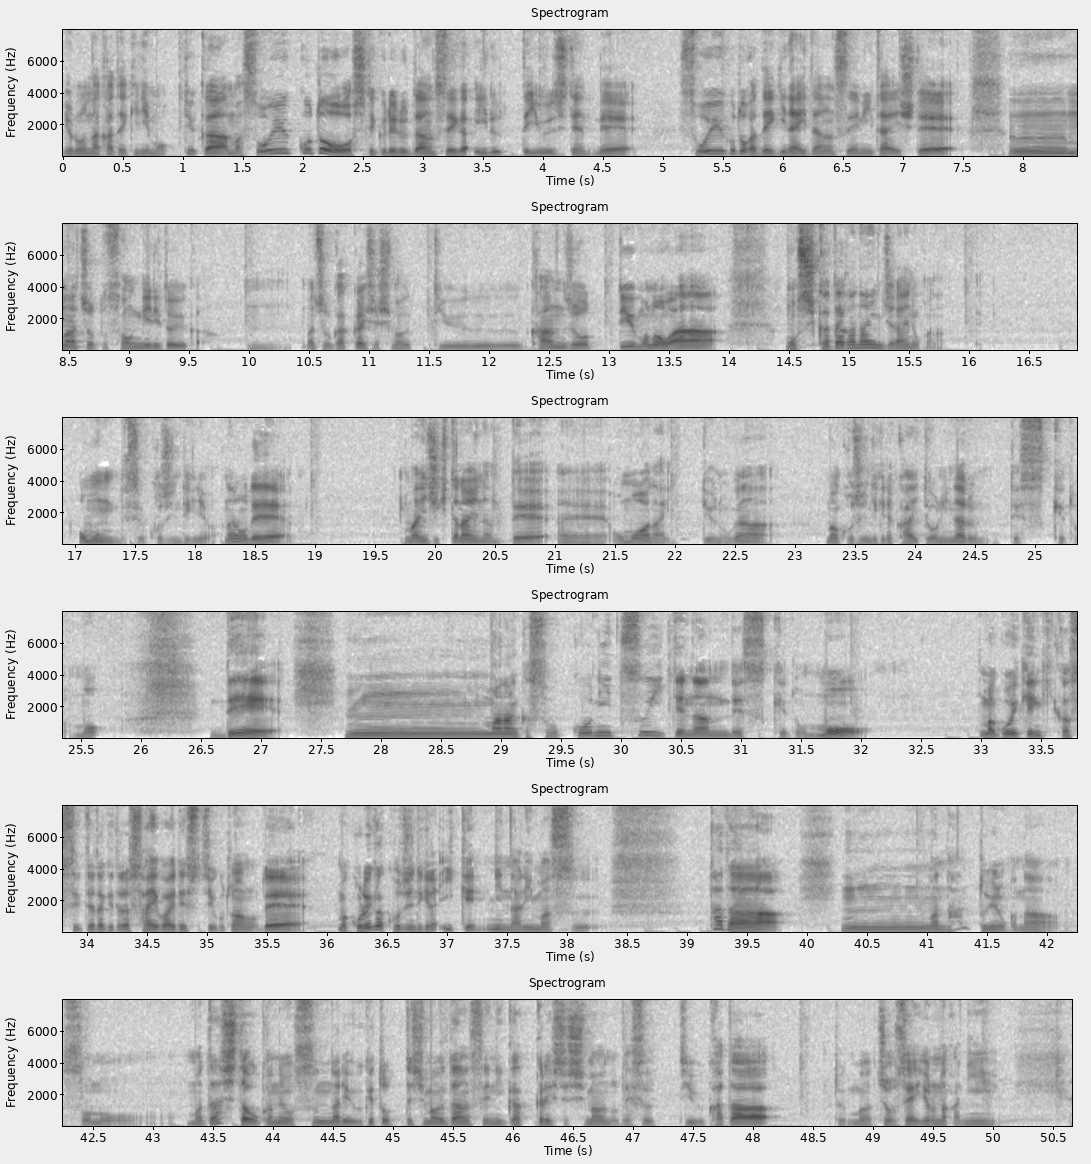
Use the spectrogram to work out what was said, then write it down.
世の中的にも。っていうか、まあ、そういうことをしてくれる男性がいるっていう時点で、そういうことができない男性に対して、うーん、まあちょっと損切りというか、うんまあ、ちょっとがっかりしてしまうっていう感情っていうものは、もう仕方がないんじゃないのかなって思うんですよ、個人的には。なので、まあ、意地汚いなんて、えー、思わないっていうのが、まあ、個人的な回答になるんですけども。で、うーん、まあなんかそこについてなんですけども、まあご意見聞かせていただけたら幸いですということなので、まあこれが個人的な意見になります。ただ、うーん、まあなんというのかな、その、まあ出したお金をすんなり受け取ってしまう男性にがっかりしてしまうのですっていう方、まあ女性世の中に、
